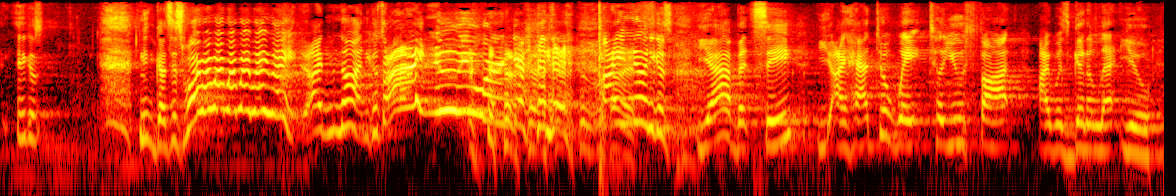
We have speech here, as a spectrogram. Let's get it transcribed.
And he goes, and God says, wait, wait, wait, wait, wait, wait, wait. I'm not. And he goes, I knew you weren't going to. I knew. And he goes, yeah, but see, I had to wait till you thought I was going to let you.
